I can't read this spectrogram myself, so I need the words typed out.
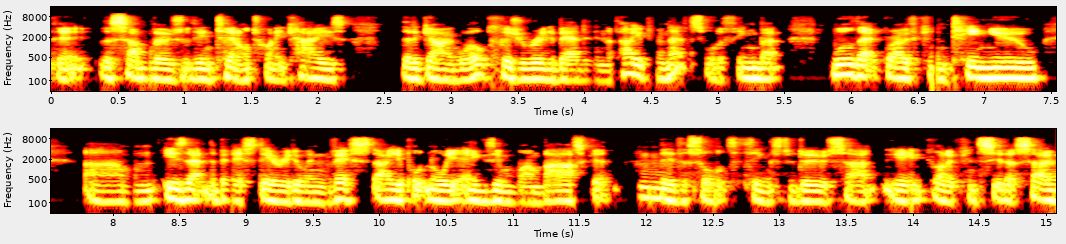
the the suburbs within ten or twenty k's that are going well because you read about it in the paper and that sort of thing. But will that growth continue? Um, is that the best area to invest? Are you putting all your eggs in one basket? Mm. They're the sorts of things to do. So you've got to consider. So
